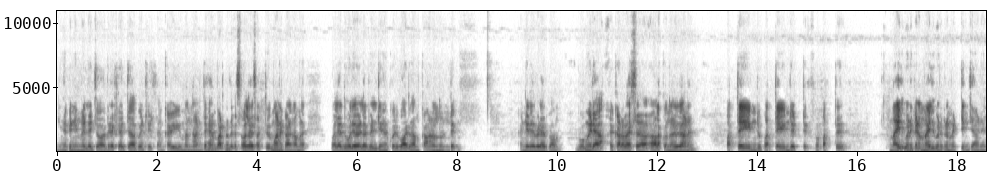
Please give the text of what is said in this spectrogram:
നിങ്ങൾക്ക് നിങ്ങളുടെ ജോഗ്രഫി അധ്യാപകൻ തിരുത്താൻ കഴിയുമെന്നാണ് അദ്ദേഹം പറഞ്ഞത്. വളരെ സത്യവുമാണ്. കാരണം നമ്മൾ വളരെ ദൂരെയുള്ള ബിൽഡിങ്ങൊക്കെ ഒരുപാട് നാം കാണുന്നുണ്ട്. കണ്ടില്ല? ഇവിടെ ഇപ്പം ഭൂമിയുടെ കറവേച്ച അളക്കുന്ന ഇതാണ്. പത്ത് ഇന്റു പത്ത് ഇന്റു എട്ട്. അപ്പോൾ പത്ത് മൈൽ ഗുണിക്കണം മൈൽ ഗുണിക്കണം എട്ട് ഇഞ്ചാണ്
